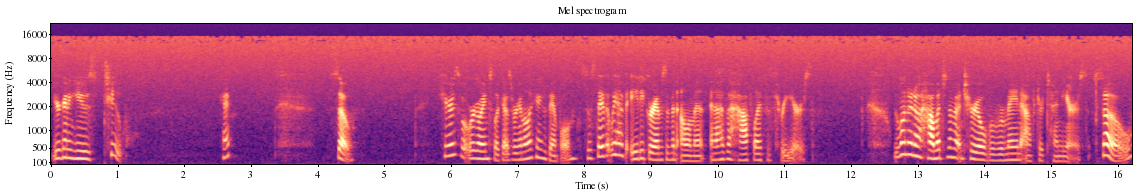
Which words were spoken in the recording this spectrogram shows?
you're going to use 2. Okay? So, here's what we're going to look at. We're going to look at an example. So say that we have 80 grams of an element and it has a half-life of 3 years. We want to know how much of the material will remain after 10 years. So,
